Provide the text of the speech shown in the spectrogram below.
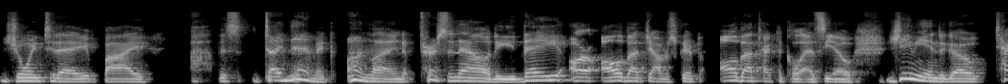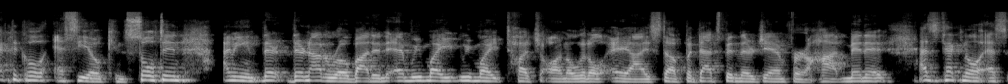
joined today by this dynamic online personality. They are all about JavaScript, all about technical SEO. Jamie Indigo, technical SEO consultant. I mean, they're they're not a robot, and, and we might we might touch on a little AI stuff, but that's been their jam for a hot minute. As a technical S,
